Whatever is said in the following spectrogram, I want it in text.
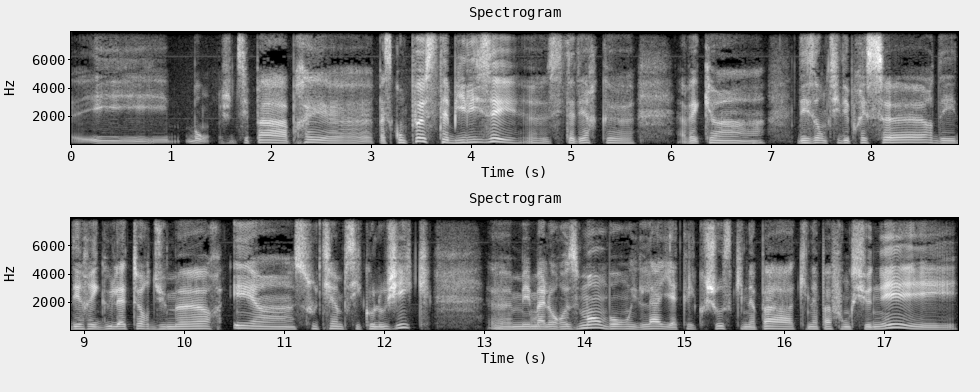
Et bon, je ne sais pas après, parce qu'on peut stabiliser, c'est-à-dire que avec un des antidépresseurs, des, des régulateurs d'humeur et un soutien psychologique, euh, mais malheureusement, bon, là, il y a quelque chose qui n'a pas qui n'a pas fonctionné et,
